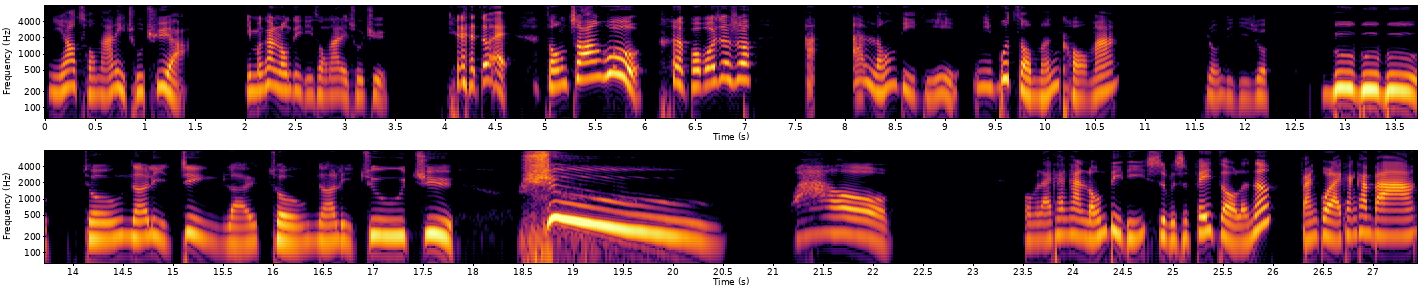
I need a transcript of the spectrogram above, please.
你要从哪里出去啊？你们看龙弟弟从哪里出去？对，从窗户。婆婆就说。啊，龙弟弟，你不走门口吗？龙弟弟说：“不不不，从哪里进来，从哪里出去。”咻！哇哦！我们来看看龙弟弟是不是飞走了呢？翻过来看看吧。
